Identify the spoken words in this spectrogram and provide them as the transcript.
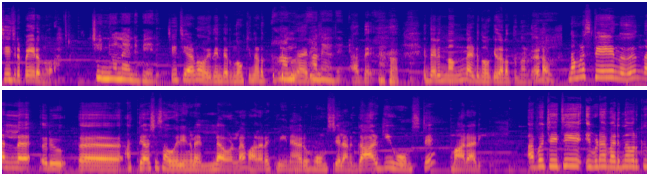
ചേച്ചിയുടെ പേരൊന്നു പറ. ചിന്നു എന്ന എന്റെ പേര്. ചേച്ചിയാണോ ഇതിന്റെ നോക്കി നടത്തിപ്പുകാരി അതെ എന്തായാലും നന്നായിട്ട് നോക്കി നടത്തുന്നുണ്ട് കേട്ടോ. നമ്മൾ സ്റ്റേ ചെയ്യുന്നത് നല്ല ഒരു അത്യാവശ്യ സൗകര്യങ്ങളെല്ലാം ഉള്ള വളരെ ക്ലീൻ ആയ ഒരു ഹോം ആണ് ഗാർഗി ഹോം സ്റ്റേ മാരാരി. അപ്പൊ ചേച്ചി ഇവിടെ വരുന്നവർക്ക്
